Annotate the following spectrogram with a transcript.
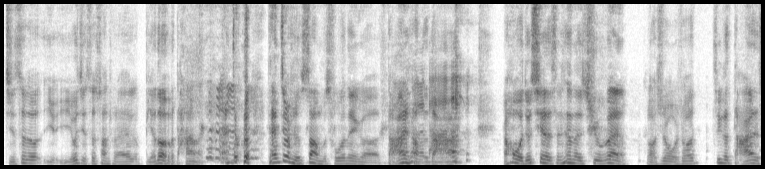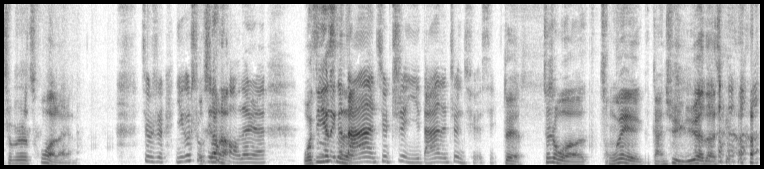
几次都有有几次算出来别的答案了，但 就但就是算不出那个答案上的答答案案。然后我就切切实实的去问老师，我说这个答案是不是错了呀？就是一个数学好的人，我第一次答案去质疑答案的正确性。对，这是我从未敢去逾越的这个，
